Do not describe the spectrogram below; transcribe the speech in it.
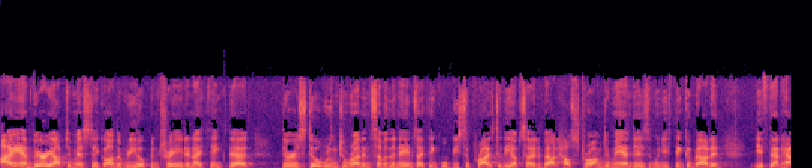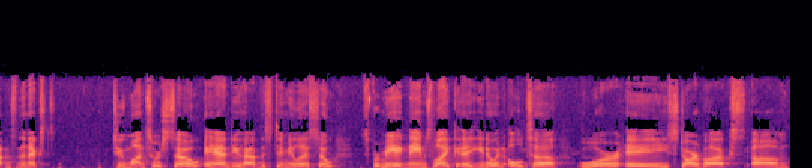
I am very optimistic on the reopen trade, and I think that there is still room to run in some of the names. I think we'll be surprised to the upside about how strong demand is. And when you think about it, if that happens in the next two months or so, and you have the stimulus. So for me, names like a, you know an Ulta or a Starbucks. Um,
